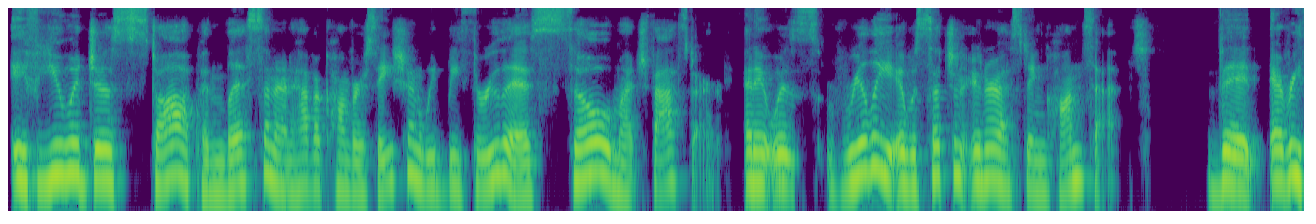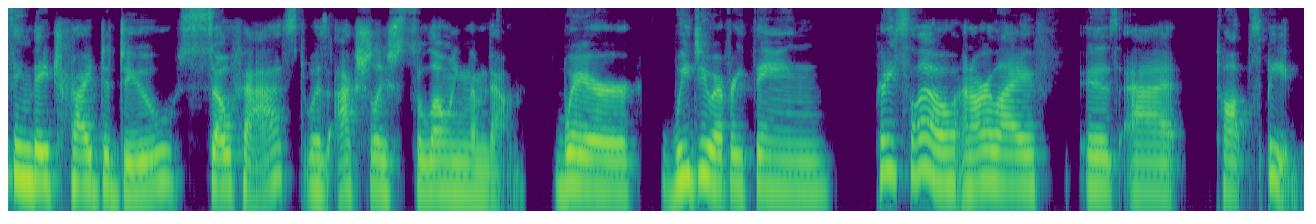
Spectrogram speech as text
if you would just stop and listen and have a conversation, we'd be through this so much faster. And it was really, it was such an interesting concept that everything they tried to do so fast was actually slowing them down, where we do everything pretty slow and our life is at top speed.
